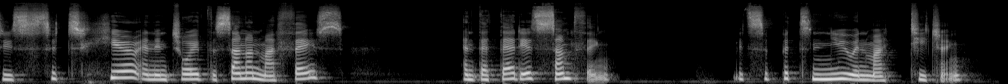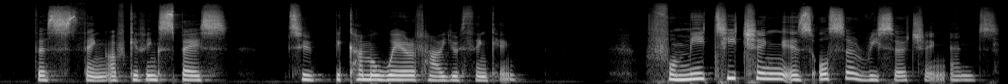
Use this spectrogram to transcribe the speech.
to sit here and enjoy the sun on my face, and that that is something. It's a bit new in my teaching, this thing of giving space to become aware of how you're thinking. For me, teaching is also researching and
